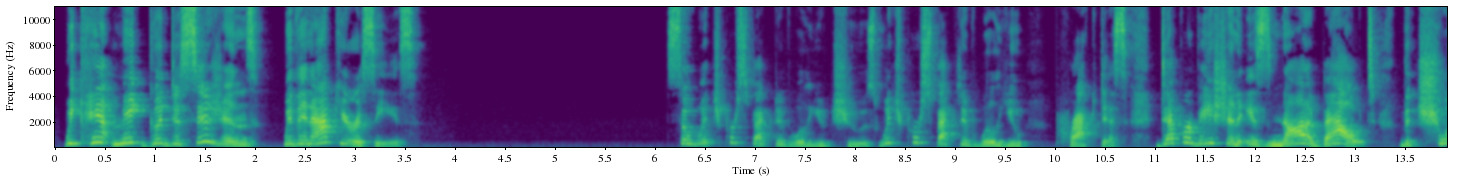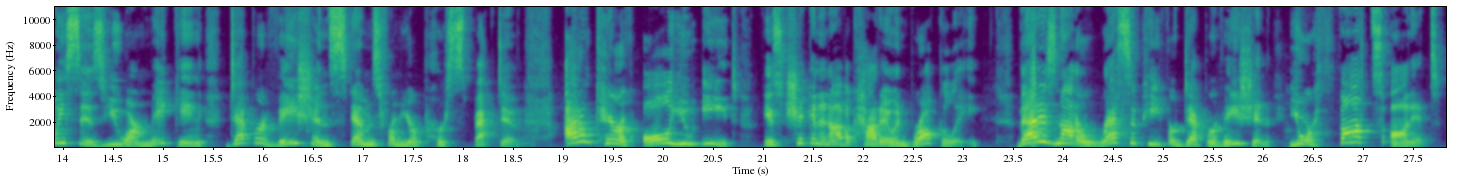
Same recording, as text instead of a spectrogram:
We can't make good decisions with inaccuracies. So, which perspective will you choose? Which perspective will you practice? Deprivation is not about the choices you are making. Deprivation stems from your perspective. I don't care if all you eat is chicken and avocado and broccoli. That is not a recipe for deprivation. Your thoughts on it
